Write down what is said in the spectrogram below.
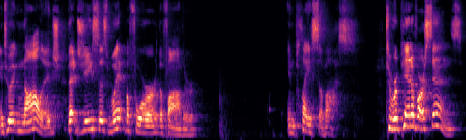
and to acknowledge that Jesus went before the Father in place of us, to repent of our sins,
